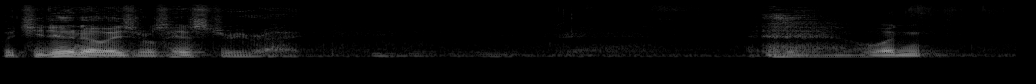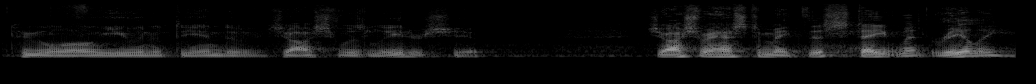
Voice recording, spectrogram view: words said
But you do know Israel's history, right? It wasn't too long, even at the end of Joshua's leadership. Joshua has to make this statement really?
